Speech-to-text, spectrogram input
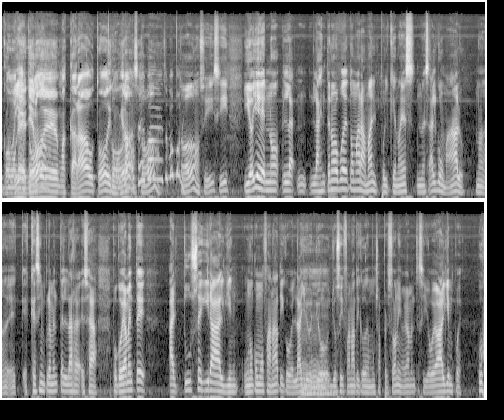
como Oye, que lleno todo. de mascarado todo y como Todo, quiera "Ese todo, pa- ese pa' Bunny". todo, sí, sí. Y oye, no, la, la gente no lo puede tomar a mal porque no es, no es algo malo. No, es, es que simplemente es la, o sea, porque obviamente al tú seguir a alguien, uno como fanático, ¿verdad? Yo, yo, yo soy fanático de muchas personas y obviamente si yo veo a alguien, pues, uf,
